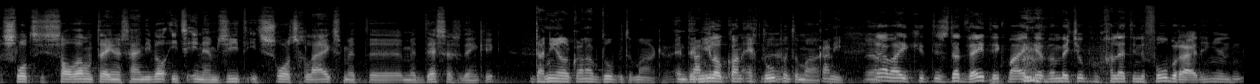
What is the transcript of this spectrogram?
Slot zal wel een trainer zijn die wel iets in hem ziet. Iets soortgelijks met, eh met Dessers, denk ik. Danilo kan ook doelpunten maken. En Danilo kan echt doelpunten maken. Kan niet. Ja. Ja, maar ik, dus dat weet ik. Maar ik heb een beetje op hem gelet in de voorbereiding. En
